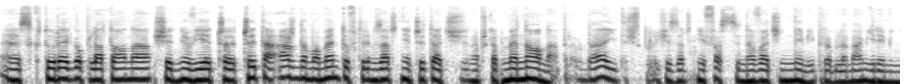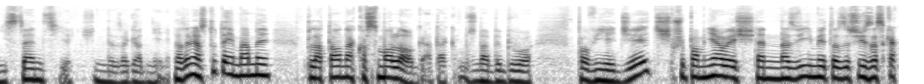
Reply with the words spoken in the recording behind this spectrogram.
e, z którego Platona średniowiecze czyta, aż do momentu, w którym zacznie czytać na przykład Menona, prawda, i też z kolei się zacznie fascynować innymi problemami reminiscencji, jakieś inne zagadnienia. Natomiast tutaj mamy Platona kosmologa, tak można by było powiedzieć. Przypomniałeś ten, nazwijmy to zresztą zaskakujący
